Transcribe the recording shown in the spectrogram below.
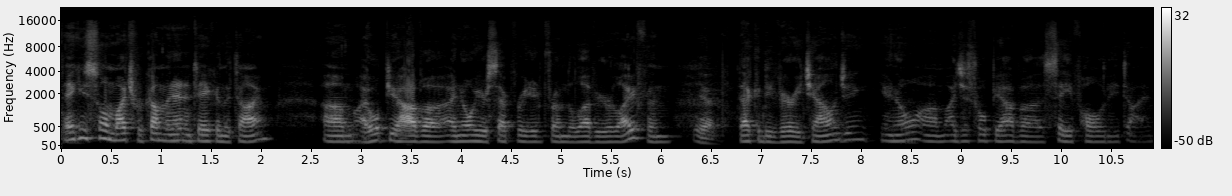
Thank you so much for coming in and taking the time. Um, I hope you have a. I know you're separated from the love of your life, and Yeah. that can be very challenging. You know, um, I just hope you have a safe holiday time,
